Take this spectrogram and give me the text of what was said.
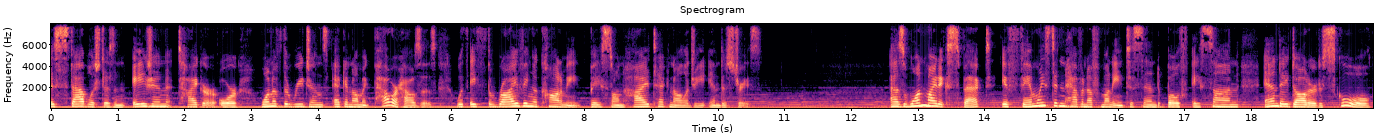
established as an Asian tiger or one of the region's economic powerhouses with a thriving economy based on high technology industries. As one might expect, if families didn't have enough money to send both a son and a daughter to school,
